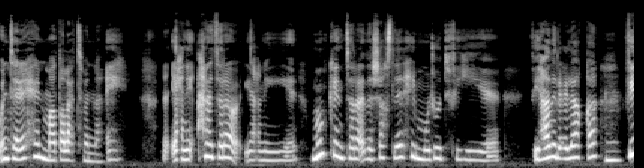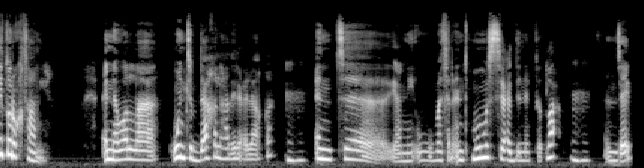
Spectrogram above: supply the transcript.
وأنت للحين ما طلعت منه. أي يعني إحنا ترى يعني ممكن ترى إذا شخص للحين موجود في في هذه العلاقة مهم. في طرق ثانية. إنه والله وأنت بداخل هذه. أنت آه، يعني ومثلا أنت مو مستعد إنك تطلع. إنزين.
